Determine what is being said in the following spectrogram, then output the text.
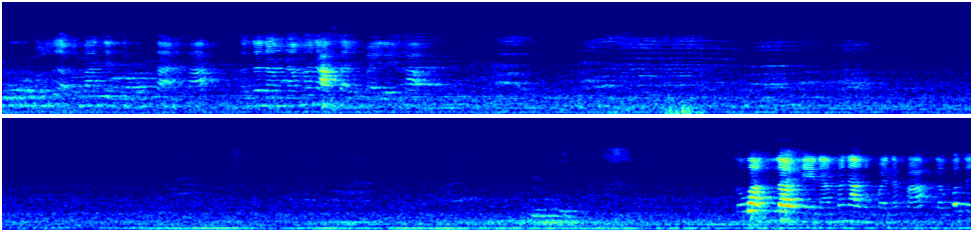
ภูมิลดเหลือประมาณ 70 องศานะคะ เราจะนำน้ำมะนาวใส่ลงไปเลยค่ะ ระหว่างที่ เราเทน้ำมะนาวลงไปนะคะ แล้วก็จะ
